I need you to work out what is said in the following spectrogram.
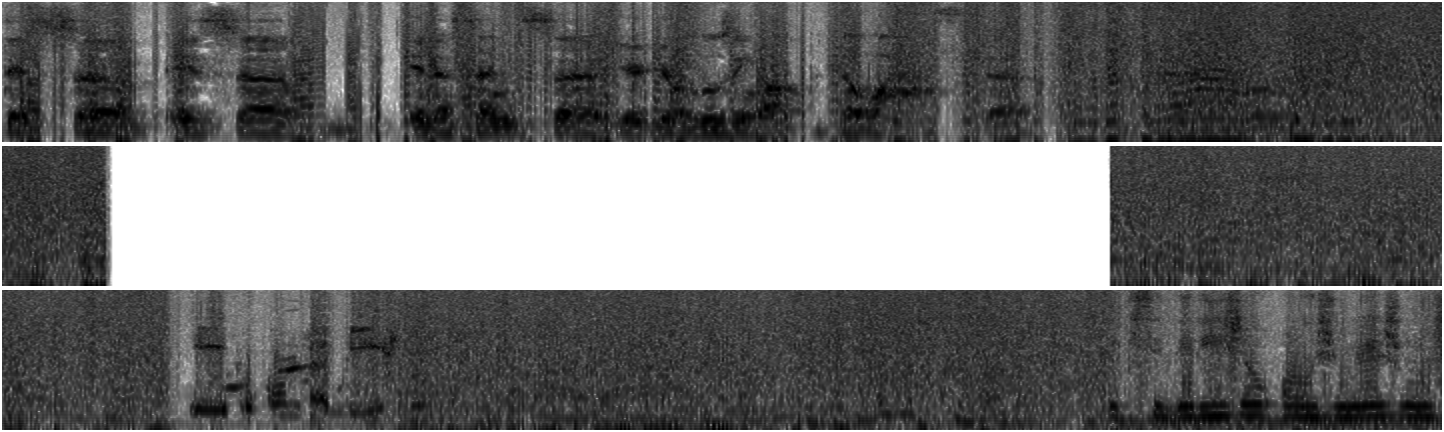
This uh, is, uh, in a sense, uh, you're, you're losing up the last. Uh, E por conta disto, e que se dirijam aos mesmos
